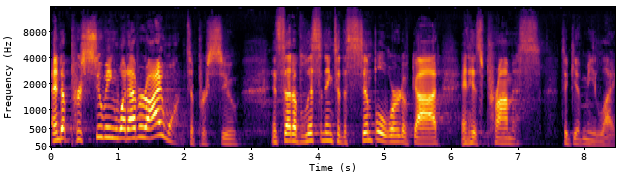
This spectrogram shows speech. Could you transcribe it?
end up pursuing whatever I want to pursue instead of listening to the simple word of God and his promise to give me life.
